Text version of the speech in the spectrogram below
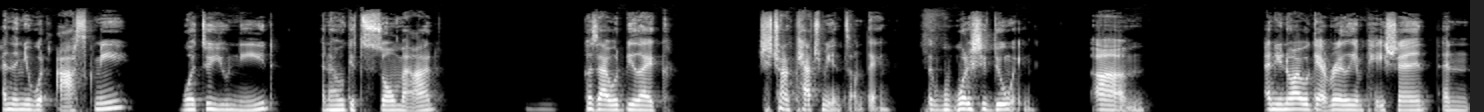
And then you would ask me, What do you need? And I would get so mad because I would be like, She's trying to catch me in something. Like, what is she doing? Um, and you know, I would get really impatient and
